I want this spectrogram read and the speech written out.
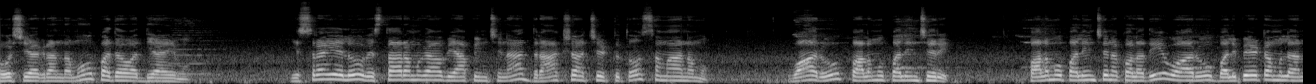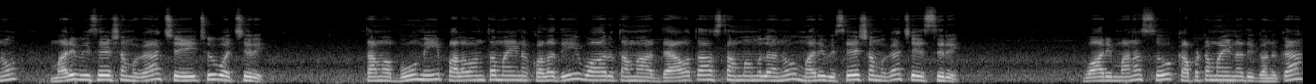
హోషియా గ్రంథము పదవ అధ్యాయము. ఇస్రాయేలు విస్తారముగా వ్యాపించిన ద్రాక్ష చెట్టుతో సమానము. వారు ఫలము ఫలించిరి. ఫలము ఫలించిన కొలది వారు బలిపేటములను మరి విశేషముగా చేయిచు వచ్చిరి. తమ భూమి ఫలవంతమైన కొలది వారు తమ దేవతా స్తంభములను మరి విశేషముగా చేసిరి. వారి మనస్సు కపటమైనది గనుక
